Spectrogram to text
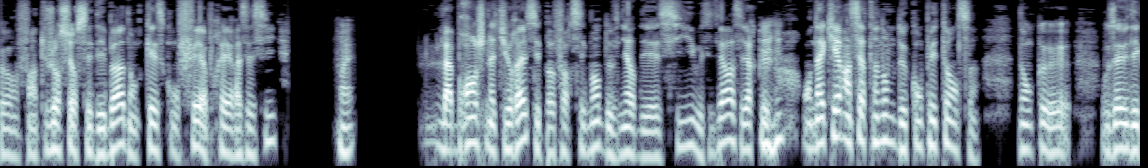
enfin, toujours sur ces débats, donc qu'est-ce qu'on fait après RSSI. La branche naturelle, c'est pas forcément devenir DSI, etc. C'est-à-dire que mm-hmm. on acquiert un certain nombre de compétences. Donc, euh, vous avez des,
